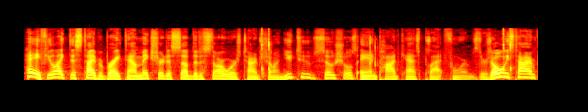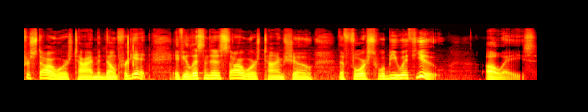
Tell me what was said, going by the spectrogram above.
Hey, if you like this type of breakdown, make sure to sub to the Star Wars Time Show on YouTube, socials, and podcast platforms. There's always time for Star Wars Time, and don't forget, if you listen to the Star Wars Time Show, the Force will be with you always.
